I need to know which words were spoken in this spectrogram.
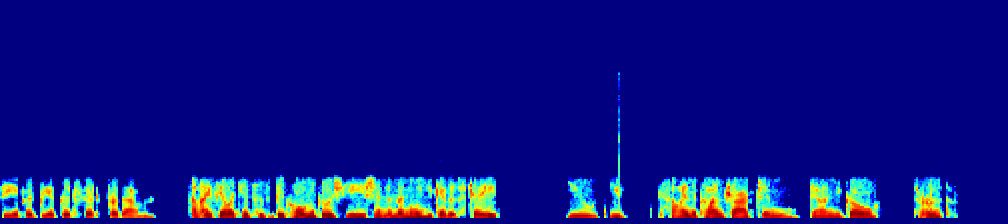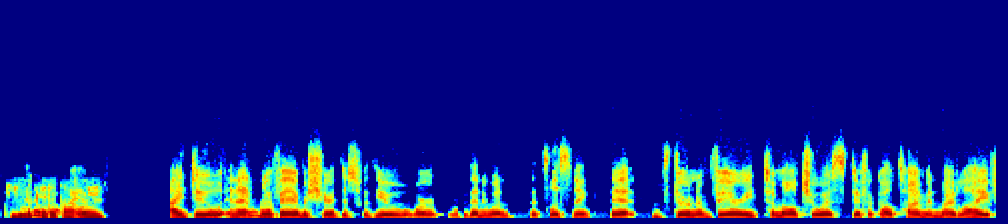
see if it'd be a good fit for them. And I feel like it's this big whole negotiation. And then when you get it straight, you you sign the contract and down you go to earth. Do you look at it that way? I do, and I don't know if I ever shared this with you or, or with anyone that's listening. That during a very tumultuous, difficult time in my life,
